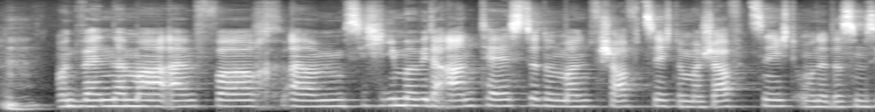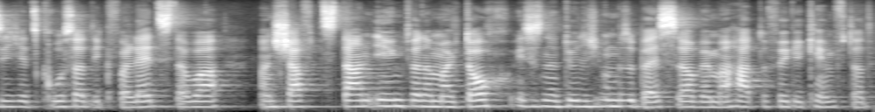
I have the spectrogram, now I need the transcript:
Mhm. Und wenn man einfach ähm, sich immer wieder antestet und man schafft es nicht und man schafft es nicht, ohne dass man sich jetzt großartig verletzt, aber man schafft es dann irgendwann einmal doch, ist es natürlich umso besser, wenn man hart dafür gekämpft hat.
